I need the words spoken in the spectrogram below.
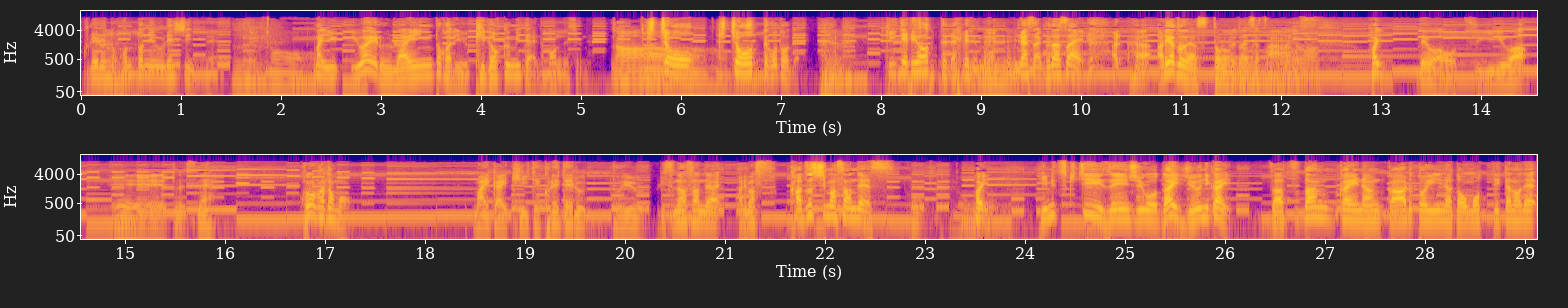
くれると本当に嬉しいんで、まあ、いいわゆる LINE とかでいう既読みたいなもんですよね。貴重、貴重ってことで。聞いてるよってだけでも、皆さんください。ありあありがとうございます、トロン大佐さんありがとうございます。はい。では、お次は、えーっとですね。この方も、毎回聞いてくれてるというリスナーさんであります。和島さんです。はい。秘密基地全員集合第12回、雑談会なんかあるといいなと思っていたので、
